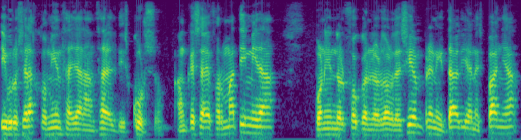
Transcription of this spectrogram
y Bruselas comienza ya a lanzar el discurso, aunque sea de forma tímida, poniendo el foco en los dos de siempre, en Italia, en España.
